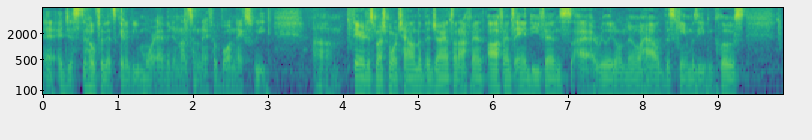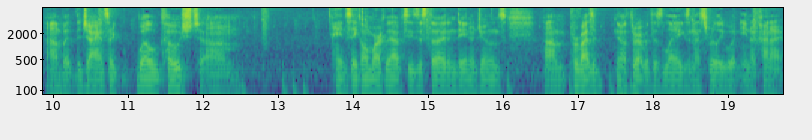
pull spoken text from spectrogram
it just hopefully that's going to be more evident on Sunday Night Football next week. Um, they're just much more talented than the Giants on offense, offense and defense. I, really don't know how this game was even close, um, but the Giants are well coached. Um, and Saquon Barkley obviously is a stud, and Daniel Jones um, provides a you know threat with his legs, and that's really what you know kind of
